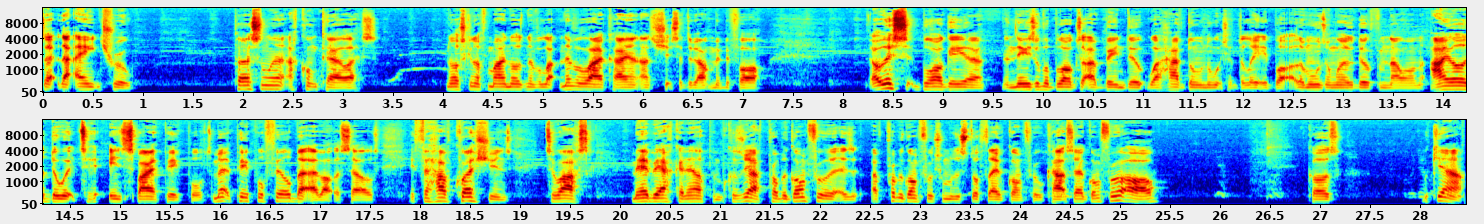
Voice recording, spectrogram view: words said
That ain't true. Personally, I couldn't care less. No skin off my nose, never, li never like I had shit said about me before. Oh, this blog here and these other blogs that I've been do, well, I have done which I've deleted, but the ones I'm going to do from now on, I'll do it to inspire people, to make people feel better about themselves. If they have questions to ask, maybe I can help them because yeah, I've probably gone through it. As, I've probably gone through some of the stuff they've gone through. Can't say I've gone through it all because we can't.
